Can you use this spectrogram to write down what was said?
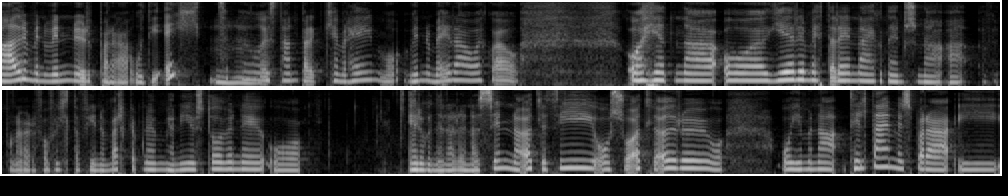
maðurinn minn vinnur bara út í eitt Mhm. þú veist, hann bara kemur heim og vinnur meira og eitthvað og, og hérna og ég er mitt að reyna einhvern veginn svona að við erum búin að vera að fá fyllt af fínum verkefnum hjá nýju stofunni og er einhvern veginn að reyna að sinna öllu því og svo öllu öðru og, og ég meina til dæmis bara í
